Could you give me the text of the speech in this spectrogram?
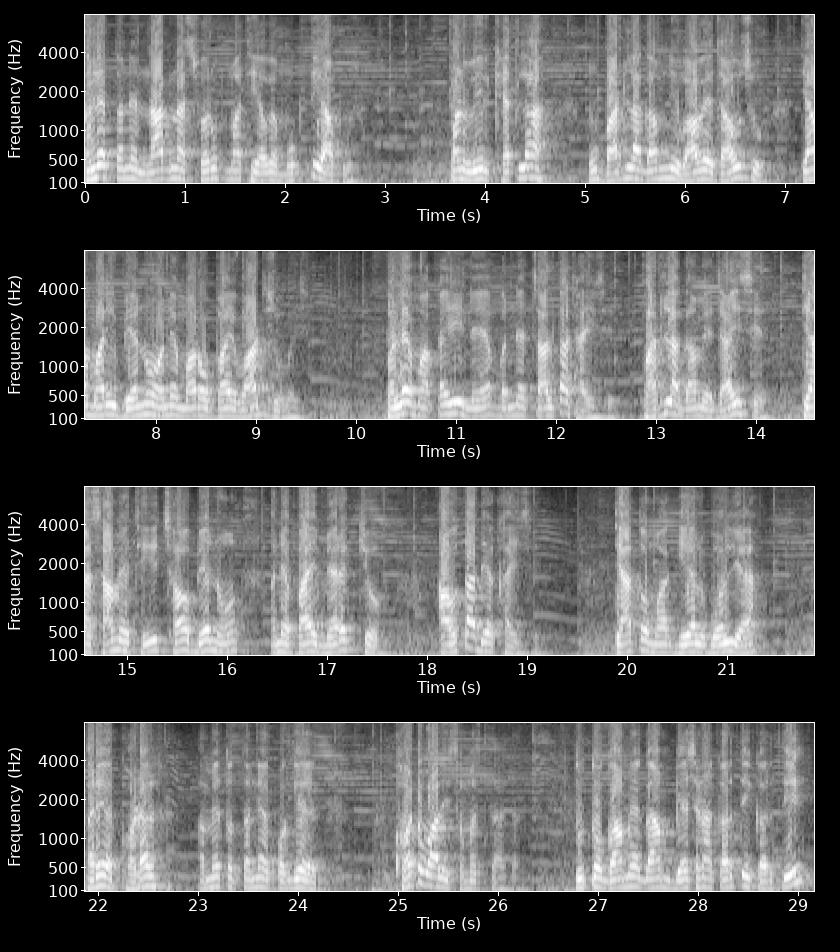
અને તને નાગના સ્વરૂપમાંથી હવે મુક્તિ આપું છું. પણ વીર ખેતલા, હું ભાડલા ગામની વાવે જાઉં છું, ત્યાં મારી બહેનો અને મારો ભાઈ વાટ જોવે છે. ભલે માં કહીને બંને ચાલતા થાય છે. ભાડલા ગામે જાય છે, ત્યાં સામેથી છ બહેનો અને ભાઈ મેરખ્યો આવતા દેખાય છે. ત્યાં તો માં ગેલ બોલ્યા, અરે ખોડલ, અમે તો તને પગે ખોટવાળી સમજતા હતા. તું તો ગામે ગામ બેસણા કરતી કરતી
